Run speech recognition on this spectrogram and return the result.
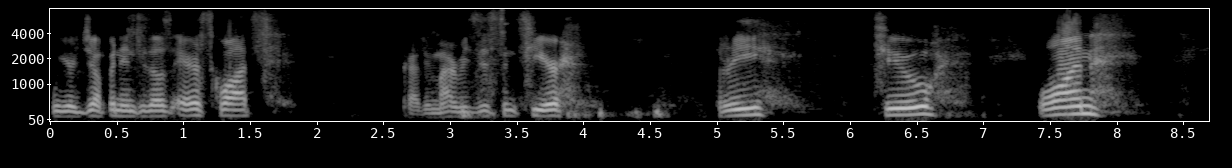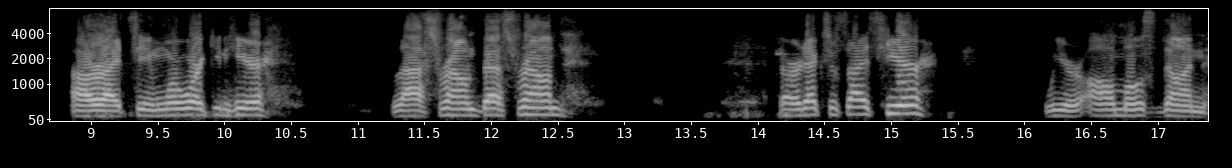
We are jumping into those air squats, grabbing my resistance here. Three, two, one. All right, team, we're working here. Last round, best round. Third exercise here. We are almost done.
